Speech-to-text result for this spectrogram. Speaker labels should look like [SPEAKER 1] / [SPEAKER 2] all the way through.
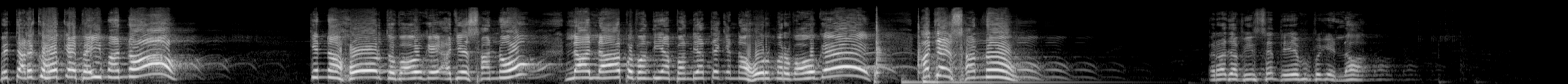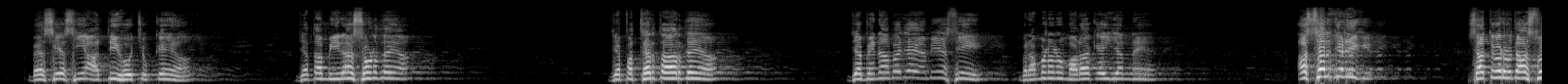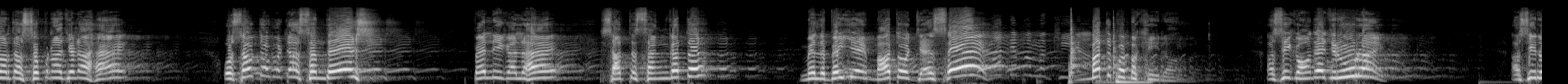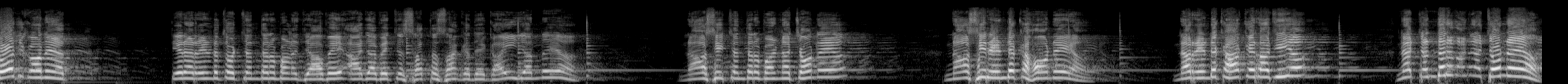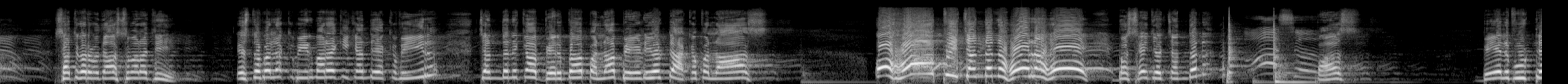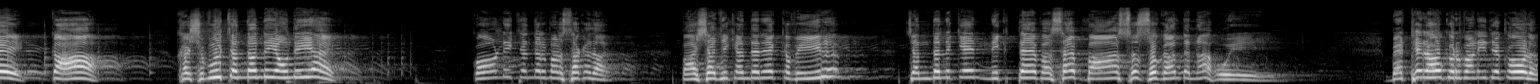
[SPEAKER 1] ਵੀ ਧੜਕ ਹੋ ਕੇ ਬੇਈਮਾਨੋ ਕਿੰਨਾ ਹੋਰ ਦਬਾਓਗੇ ਅਜੇ ਸਾਨੂੰ ਲਾ ਲਾ ਪਾਬੰਦੀਆਂ ਬੰਦਿਆਂ ਤੇ ਕਿੰਨਾ ਹੋਰ ਮਰਵਾਓਗੇ ਅਜੇ ਸਾਨੂੰ ਰਾਜਾ ਵੀਰ ਸਿੰਘ ਦੇਵ ਬਘੇਲਾ ਵੈਸੇ ਅਸੀਂ ਆਦੀ ਹੋ ਚੁੱਕੇ ਹਾਂ ਜਾਂ ਤਾਂ ਮੀਰਾ ਸੁਣਦੇ ਆ ਜਾਂ ਪੱਥਰ ਤਾਰਦੇ ਆ ਜਾਂ ਬਿਨਾਂ ਵਜ੍ਹਾ ਐਵੇਂ ਅਸੀਂ ਬ੍ਰਾਹਮਣਾਂ ਨੂੰ ਮਾੜਾ ਕਹੀ ਜਾਂਦੇ ਆ ਅਸਲ ਜਿਹੜੀ ਸਤਿਗੁਰੂ ਰਵਿਦਾਸਵਾਰ ਦਾ ਸੁਪਨਾ ਜਿਹੜਾ ਹੈ ਉਹ ਸਭ ਤੋਂ ਵੱਡਾ ਸੰਦੇਸ਼ ਪਹਿਲੀ ਗੱਲ ਹੈ ਸਤ ਸੰਗਤ ਮਿਲ ਬਈਏ ਮਾਤੋ ਜੈਸੇ
[SPEAKER 2] ਮੱਧ ਮੱਖੀਰਾ
[SPEAKER 1] ਮਤ ਪਮਖੀਰਾ ਅਸੀਂ ਗਾਉਂਦੇ ਜ਼ਰੂਰ ਆਏ ਅਸੀਂ ਰੋਜ਼ ਗਾਉਂਦੇ ਆ ਤੇਰਾ ਰਿੰਡ ਤੋਂ ਚੰਦਨ ਬਣ ਜਾਵੇ ਆ ਜਾ ਵਿੱਚ ਸਤ ਸੰਗ ਦੇ ਗਾਈ ਜਾਂਦੇ ਆ ਨਾ ਅਸੀਂ ਚੰਦਨ ਬਣਨਾ ਚਾਹੁੰਦੇ ਆ ਨਾ ਅਸੀਂ ਰਿੰਡ ਕਹਾਉਨੇ ਆ ਨਾ ਰਿੰਡ ਕਹਾ ਕੇ ਰਾਜੀ ਆ ਨਾ ਚੰਦਨ ਬਣਨਾ ਚਾਹੁੰਦੇ ਆ ਸਤਿਗੁਰ ਰਵਿਦਾਸ ਮਹਾਰਾਜ ਜੀ ਇਸ ਤੋਂ ਪਹਿਲਾਂ ਕਬੀਰ ਮਹਾਰਾਜ ਕੀ ਕਹਿੰਦੇ ਆ ਕਬੀਰ ਚੰਦਨ ਕਾ ਬਿਰਬਾ ਭਲਾ ਬੇੜਿਓ ਢੱਕ ਪਲਾਸ ओहो भी चंदन हो रहे बसे जो चंदन
[SPEAKER 2] ਆਸ
[SPEAKER 1] ਪਾਸ ਬੇਲ ਬੂਟੇ ਘਾਹ ਖੁਸ਼ਬੂ ਚੰਦਨ ਦੀ ਆਉਂਦੀ ਹੈ ਕੌਣ ਨਹੀਂ ਚੰਦਨ ਬਣ ਸਕਦਾ ਪਾਸ਼ਾ ਜੀ ਕਹਿੰਦੇ ਨੇ ਕਬੀਰ ਚੰਦਨ ਕੇ ਨਿਕਟੇ ਵਸੈ ਬਾਂਸ ਸੁਗੰਧ ਨਾ ਹੋਏ ਬੈਠੇ ਰਹੋ ਗੁਰਬਾਣੀ ਦੇ ਕੋਲ।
